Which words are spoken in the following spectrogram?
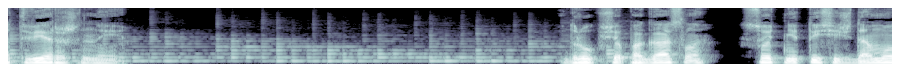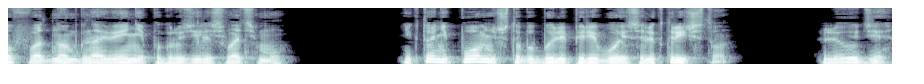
Отверженные. Вдруг все погасло, сотни тысяч домов в одно мгновение погрузились во тьму. Никто не помнит, чтобы были перебои с электричеством. Люди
